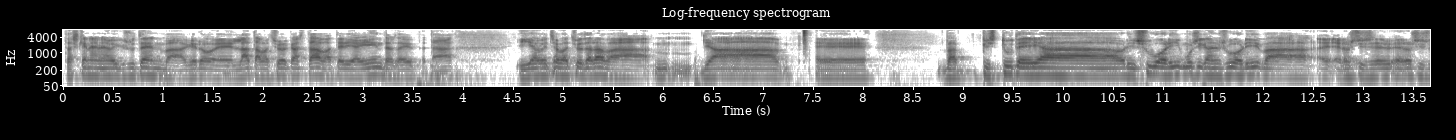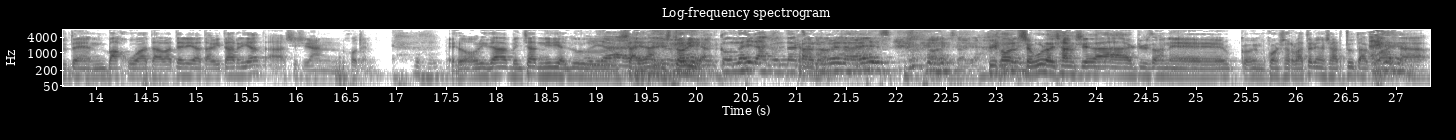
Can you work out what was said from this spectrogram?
ta azkenean erabaki zuten, ba, gero eh, lata batzuek azta, bateria egin, eta, dakit, eta ia betxe batzuetara, ba, piztuteia hori zu hori, musikan zu hori, ba, erosi, erosi zuten bajua eta bateria eta gitarria, eta hasi ziren joten. Edo hori da, bentsat niri heldu da, zaidan historia. Kondaira kontatzen Claro. duena, ez? Fijo, seguro izan zida, kriston, eh, kon- konservatorioan sartutakoa, eta...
